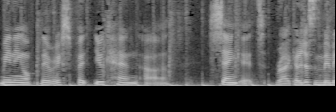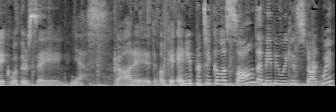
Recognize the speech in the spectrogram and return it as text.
meaning of lyrics, but you can sing it. Right. Can I just mimic what they're saying? Yes. Got it. Okay. Any particular song that maybe we can start with?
